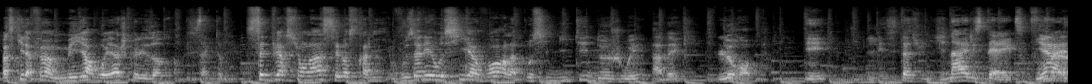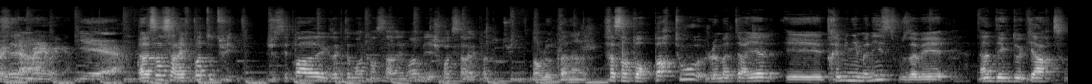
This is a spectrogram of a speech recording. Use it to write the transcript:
Parce qu'il a fait un meilleur voyage que les autres. Exactement. Cette version-là, c'est l'Australie. Vous allez aussi avoir la possibilité de jouer avec l'Europe et les États-Unis. United States. Yeah. Euh, ça, ça arrive pas tout de suite. Je sais pas exactement quand ça arrivera, mais je crois que ça arrive pas tout de suite dans le planage. Ça s'importe partout, le matériel est très minimaliste. Vous avez un deck de cartes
